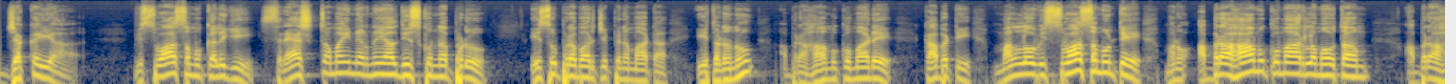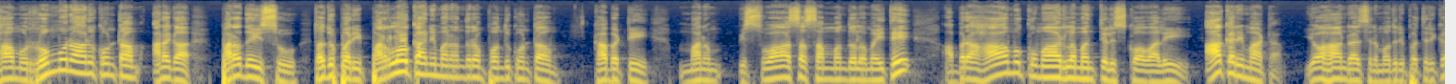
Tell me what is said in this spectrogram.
జక్కయ్య విశ్వాసము కలిగి శ్రేష్టమైన నిర్ణయాలు తీసుకున్నప్పుడు యేసుప్రభారు చెప్పిన మాట ఇతడును అబ్రహాము కుమారుడే. కాబట్టి మనలో విశ్వాసం ఉంటే మనం అబ్రహాము కుమారులమవుతాం అబ్రహాము రొమ్మును అనుకుంటాం అనగా పరదేశు తదుపరి పరలోకాన్ని మనందరం పొందుకుంటాం. కాబట్టి మనం విశ్వాస సంబంధులమైతే అబ్రహాము కుమారులమని తెలుసుకోవాలి. ఆఖరి మాట యోహాన్ రాసిన మొదటి పత్రిక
